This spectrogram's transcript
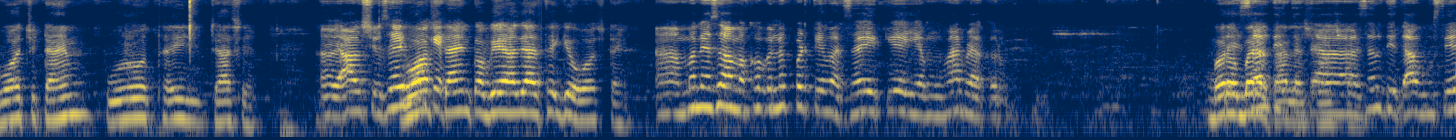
વોચ ટાઈમ પૂરો થઈ જશે. આવશું. જય વોશ ટાઈમ તો બે હજાર થઈ ગયો વોશ ટાઈમ. હા મને શું ખબર નથી પડતી અમારે જય કે એમ હું હાંભળા કરું. બરોબર જલ્દી હાલે છે જલ્દી જ છે.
